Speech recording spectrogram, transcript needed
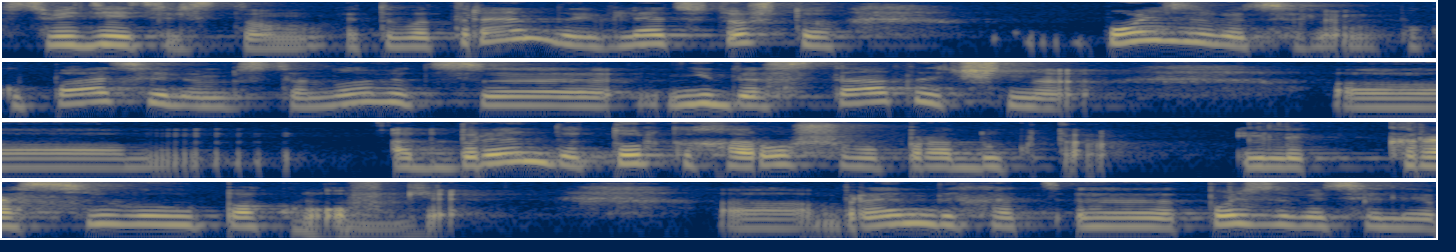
свидетельством этого тренда является то, что пользователям, покупателям становится недостаточно от бренда только хорошего продукта или красивой упаковки. Mm-hmm. Бренды, э, пользователи,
